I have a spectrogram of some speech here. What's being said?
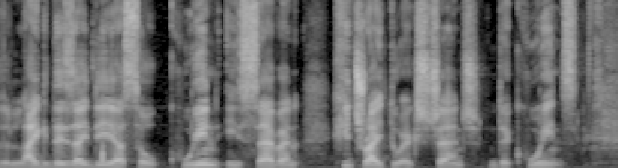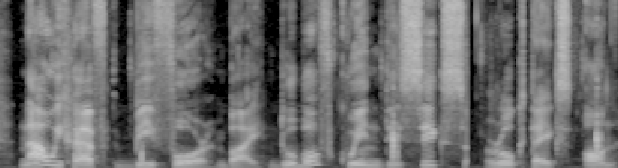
like this idea so queen e7 he tried to exchange the queens. Now we have b4 by Dubov, queen d6, rook takes on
